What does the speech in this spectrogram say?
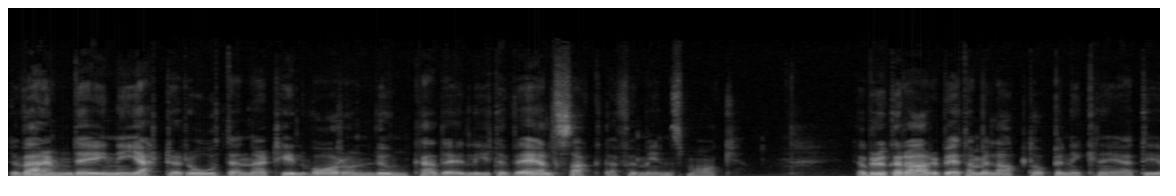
Det värmde in i hjärteroten när tillvaron lunkade lite väl sakta för min smak. Jag brukar arbeta med laptopen i knät i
